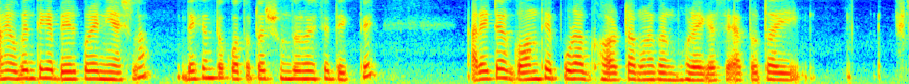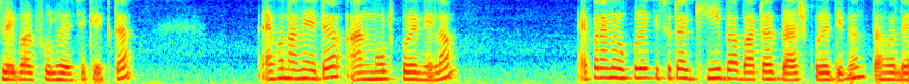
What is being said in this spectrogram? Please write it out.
আমি ওভেন থেকে বের করে নিয়ে আসলাম। দেখেন তো কতটা সুন্দর হয়েছে দেখতে। আর এটার গন্ধে পুরা ঘরটা মনে করেন ভরে গেছে, এতটাই ফ্লেভারফুল হয়েছে কেকটা। এখন আমি এটা আনমোল্ড করে নিলাম। এখন আমি উপরে কিছুটা ঘি বা বাটার ব্রাশ করে দিবেন, তাহলে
